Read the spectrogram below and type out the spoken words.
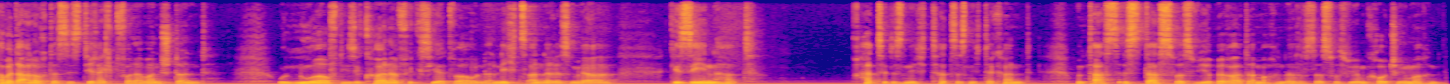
Aber dadurch, dass es direkt vor der Wand stand und nur auf diese Körner fixiert war und an nichts anderes mehr gesehen hat, hat sie das nicht, hat sie es nicht erkannt. Und das ist das, was wir Berater machen. Das ist das, was wir im Coaching machen.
